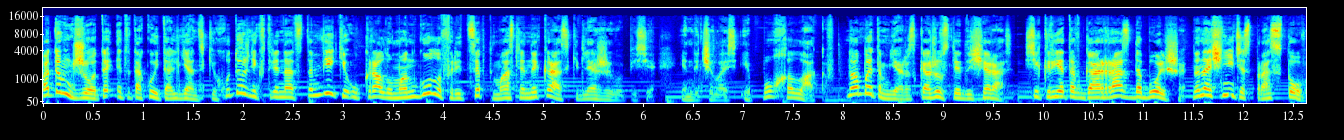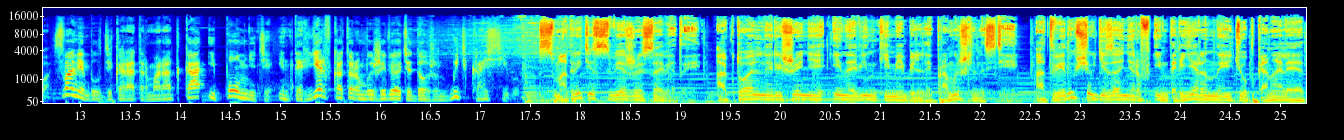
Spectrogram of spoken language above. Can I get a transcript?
Потом Джота, это такой итальянский художник в 13 веке, украл у монголов рецепт масляной краски для живописи. И началась эпоха лаков. Но об этом я расскажу в следующий раз. Секретов гораздо больше. Но начните с простого. С вами был декоратор Маратка. И помните, интерьер, в котором вы живете, должен быть красивым. Смотрите свежие советы, актуальные решения и новинки мебельной промышленности от ведущих дизайнеров интерьера на YouTube-канале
